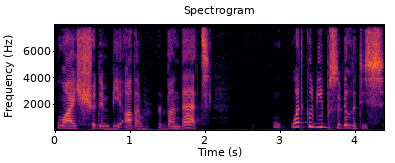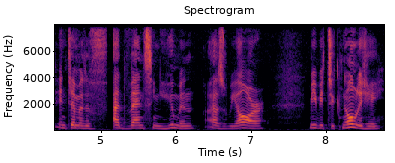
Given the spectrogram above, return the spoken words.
why shouldn't be other than that. What could be possibilities in terms of advancing human as we are, maybe technology,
